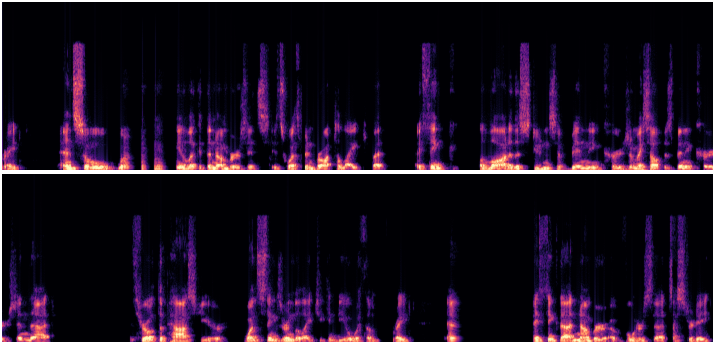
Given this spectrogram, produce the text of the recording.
right? And so when you look at the numbers, it's it's what's been brought to light. But I think a lot of the students have been encouraged, and myself has been encouraged in that throughout the past year, once things are in the light, you can deal with them, right? And I think that number of voters that yesterday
